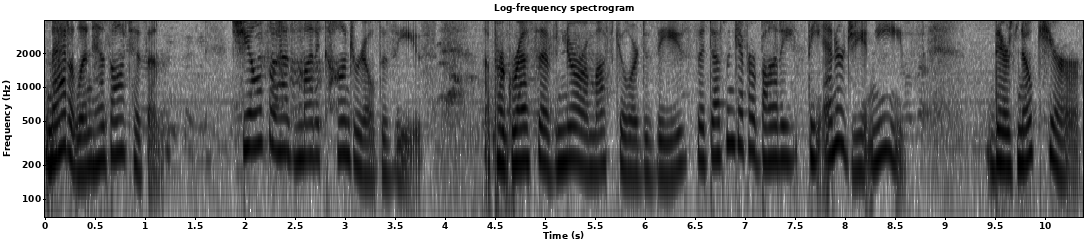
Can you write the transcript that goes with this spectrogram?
Madeline has autism. She also has mitochondrial disease, a progressive neuromuscular disease that doesn't give her body the energy it needs. There's no cure,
